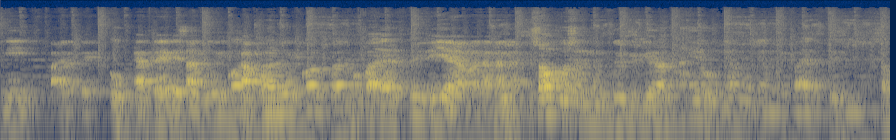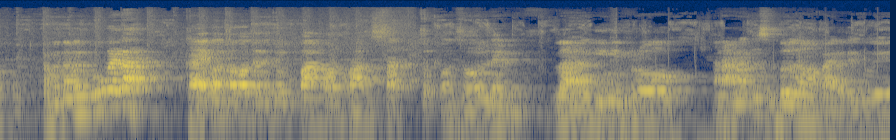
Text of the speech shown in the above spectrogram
Ini Pak RT. uh RT desa gue, korban gue. korbanmu Pak RT Iya, mana kan. Sopo sing duwe pikiran ayo nyamuk nyamuk Pak RT ini Sopo Temen-temen gue lah. Kayak konco-konco itu pangkon bangsat cuk kon zolim Lah gini bro, anak-anak tuh sebel sama Pak RT gue.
